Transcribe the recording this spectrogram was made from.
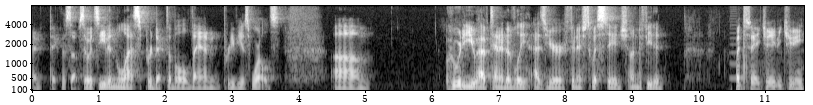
and pick this up. So, it's even less predictable than previous worlds. Um, who do you have tentatively as your finished Swiss stage undefeated? I'd say JDG.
